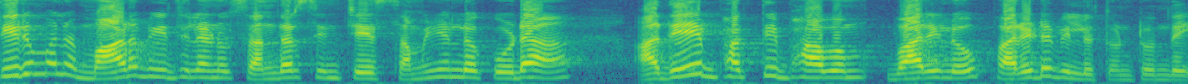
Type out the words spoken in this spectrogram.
తిరుమల మాడవీధులను సందర్శించే సమయంలో కూడా అదే భక్తిభావం వారిలో పరిడవిల్లుతుంటుంది.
